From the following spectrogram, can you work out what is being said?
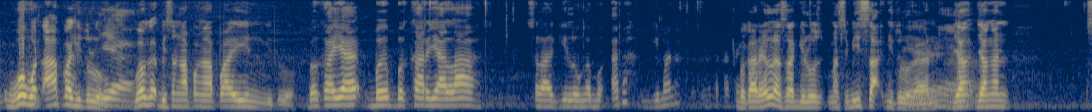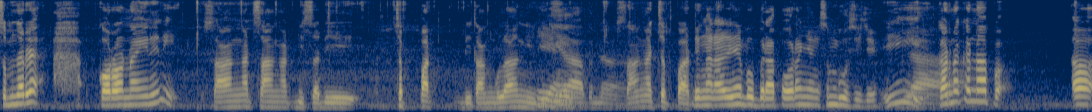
gue buat apa gitu loh Iya. gue nggak bisa ngapa-ngapain gitu loh berkarya be- berkaryalah selagi lu nggak apa gimana kata-katanya? berkarya lah selagi lu masih bisa gitu loh Iya. kan jangan, jangan sebenarnya ah, corona ini nih sangat sangat bisa di cepat ditanggulangi gitu iya benar sangat cepat Dengan adanya beberapa orang yang sembuh sih cuy. iya Ya. karena kenapa Eh,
